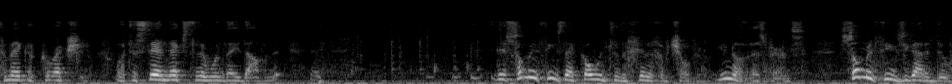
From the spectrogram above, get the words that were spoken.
to make a correction, or to stand next to them when they daven. There's so many things that go into the chinuch of children. You know that as parents. So many things you got to do,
